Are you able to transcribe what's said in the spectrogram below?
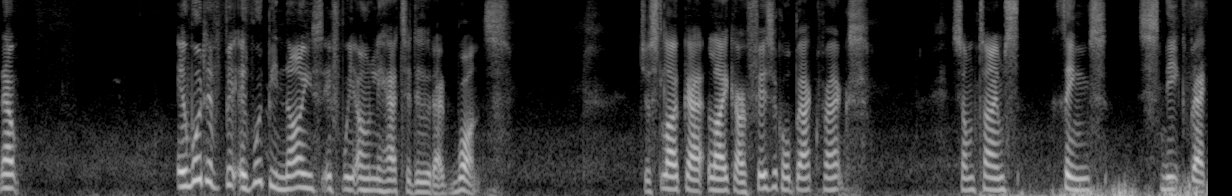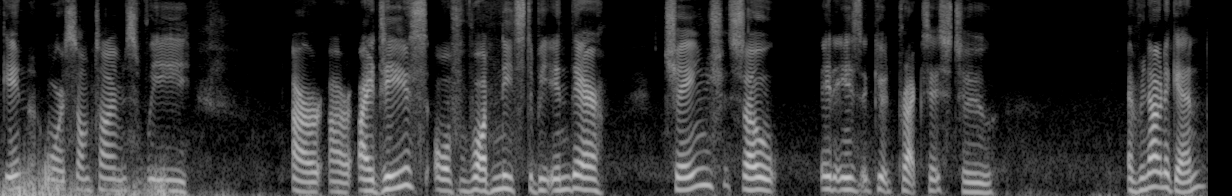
Now, it would have been, it would be nice if we only had to do that once. Just like uh, like our physical backpacks, sometimes things sneak back in, or sometimes we our our ideas of what needs to be in there change. So it is a good practice to every now and again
